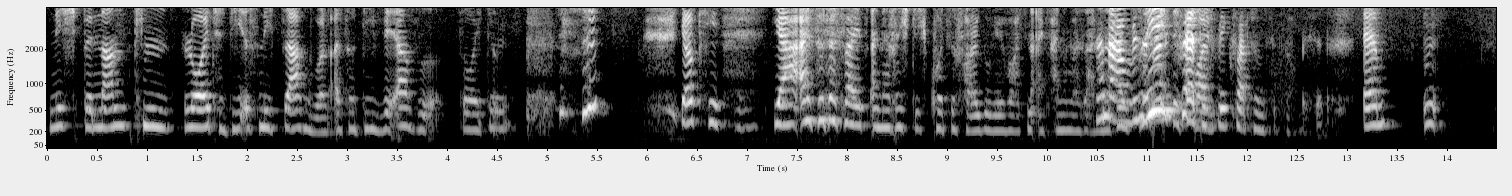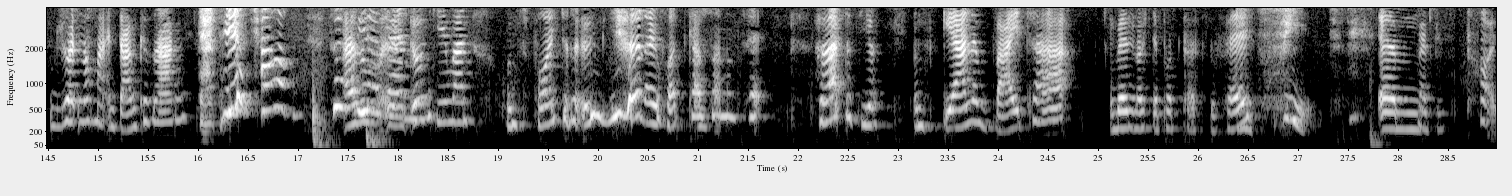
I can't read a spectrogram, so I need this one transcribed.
nicht benannten Leute, die es nicht sagen wollen, also diverse Leute. Ja, okay. Ja, also das war jetzt eine richtig kurze Folge. Wir wollten einfach nur mal sagen. Nein, dass nein, wir sind noch nicht fertig. freuen. Wir quatschen uns jetzt noch ein bisschen. Ähm, wir sollten noch mal ein Danke sagen. Dass wir es schaffen. Zu Also, wenn irgendjemand uns folgt oder irgendjemand einen Podcast von uns hört, dass ihr uns gerne weiter, wenn euch der Podcast gefällt, fehlt. Ähm, Weil wir so toll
